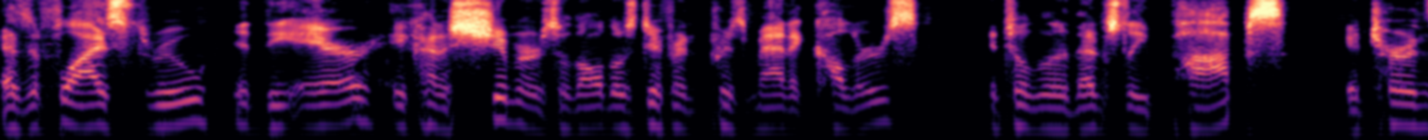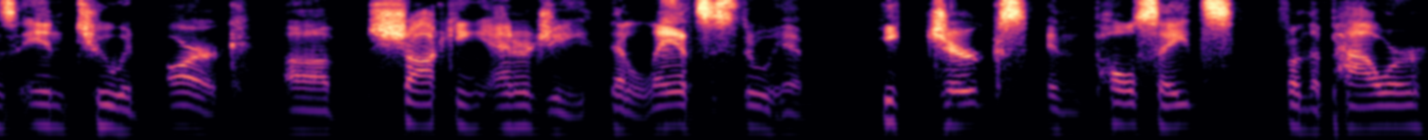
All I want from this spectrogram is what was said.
As it flies through the air, it kind of shimmers with all those different prismatic colors until it eventually pops. It turns into an arc of shocking energy that lances through him. He jerks and pulsates from the power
